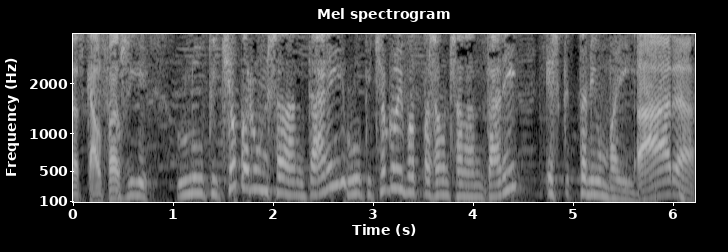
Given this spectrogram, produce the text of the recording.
t'escalfes. O sigui, el pitjor per un sedentari, el pitjor que li pot passar a un sedentari és tenir un veí. Ara!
